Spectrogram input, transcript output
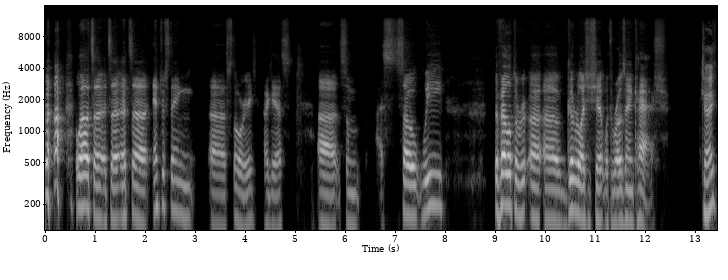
well, it's a it's a it's a interesting uh, story, I guess. Uh, some so we developed a, a, a good relationship with Rosanne Cash, Okay.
